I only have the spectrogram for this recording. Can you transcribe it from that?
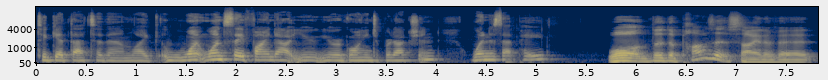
to get that to them? Like on- once they find out you you're going into production, when is that paid? Well, the deposit side of it,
